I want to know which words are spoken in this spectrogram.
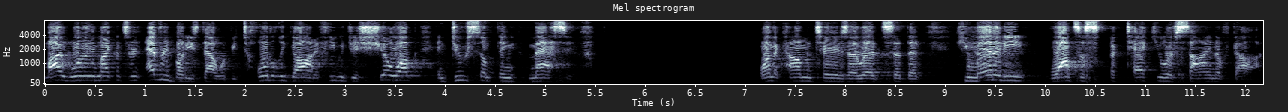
My worry, my concern, everybody's doubt would be totally gone if He would just show up and do something massive. One of the commentaries I read said that humanity wants a spectacular sign of God.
